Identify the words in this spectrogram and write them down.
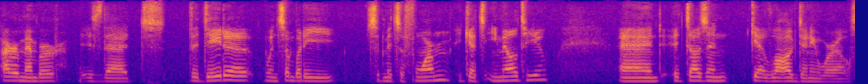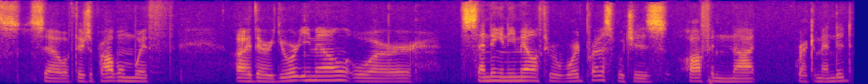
I remember is that the data, when somebody submits a form, it gets emailed to you and it doesn't get logged anywhere else. So if there's a problem with either your email or sending an email through WordPress, which is often not recommended,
